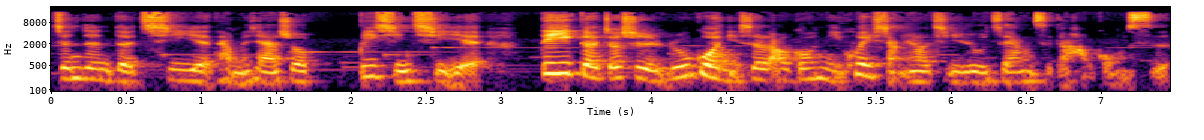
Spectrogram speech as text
真正的企业，他们现在说 B 型企业，第一个就是如果你是劳工，你会想要进入这样子的好公司；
